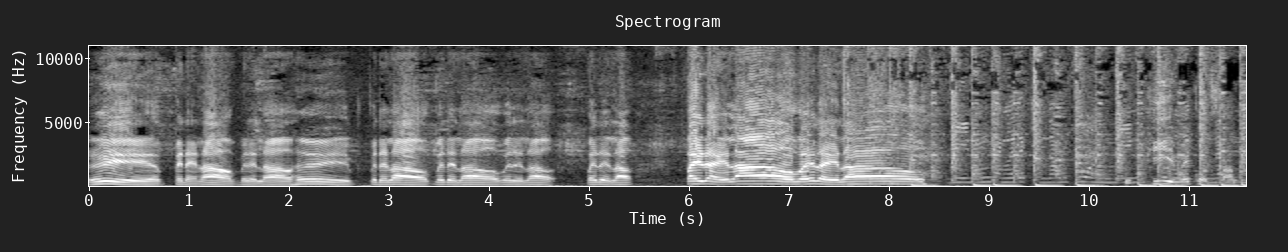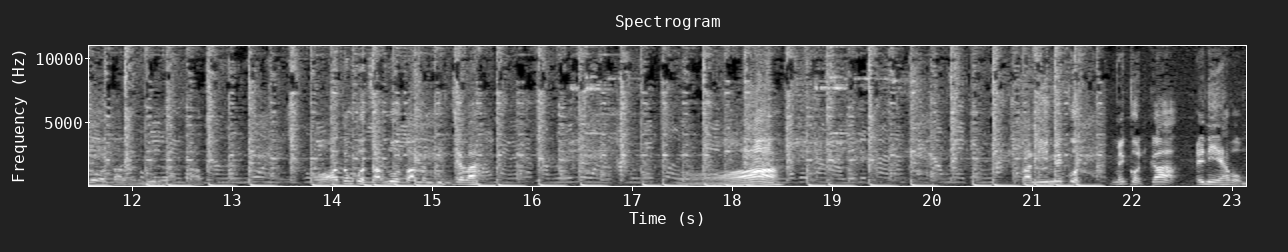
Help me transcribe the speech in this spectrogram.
เอ้ยไปไหนเล่าไปไหนเล่าเฮ้ยไปไหนเล่าไปไหนเล่าไปไหนเล่าไปไหนเล่าไปไหนเล่าไปไหนเล่าพี่ไม่กดซับโลตอนมันบินหรอครับอ๋อต้องกดซับโลตอนมันบินใช่ปะอ๋อ ตอนนี้ไม่กดไม่กดก็ไอ้นี่ครับผม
